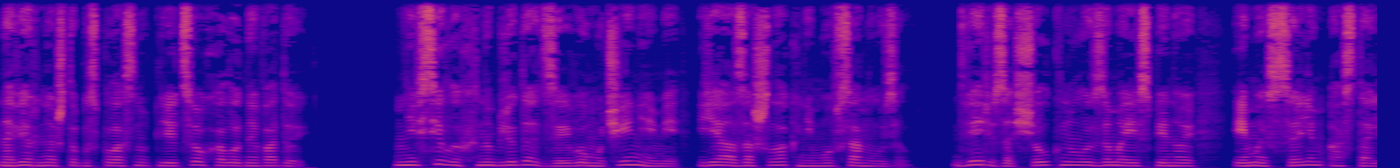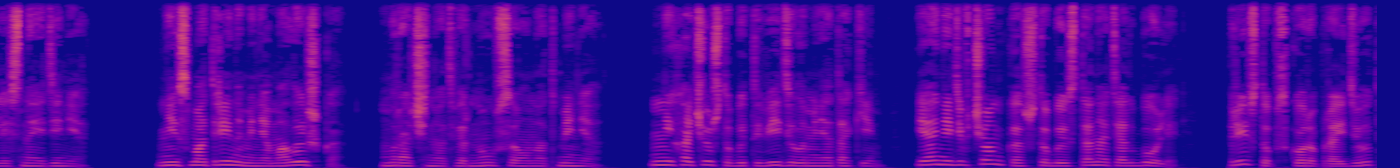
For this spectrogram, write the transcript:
наверное, чтобы сполоснуть лицо холодной водой. Не в силах наблюдать за его мучениями, я зашла к нему в санузел. Дверь защелкнулась за моей спиной, и мы с Селем остались наедине. «Не смотри на меня, малышка!» — мрачно отвернулся он от меня. «Не хочу, чтобы ты видела меня таким. Я не девчонка, чтобы стонать от боли. Приступ скоро пройдет,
